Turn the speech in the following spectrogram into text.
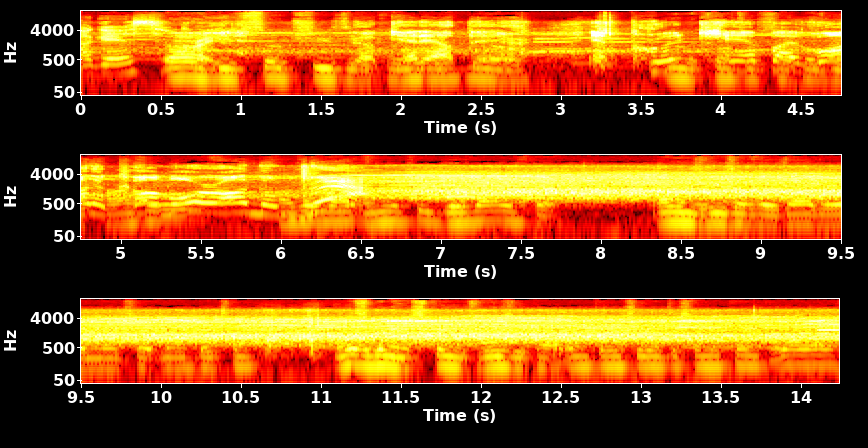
I guess. Oh, Great. he's so cheesy. Now get out yeah. there and put When it comes to Camp stuff Ivana this, Kamor on the I was like, map. Energy, good vibes, but I wouldn't he's over his algorithm and big time. It must have been an experience. Lizzie caught one thing she went to summer camp for a while.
